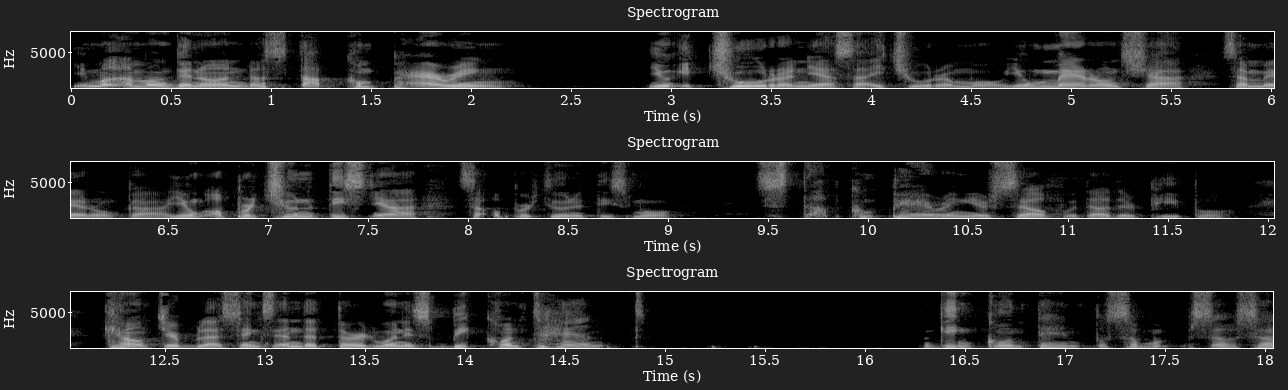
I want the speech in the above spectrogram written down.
Yung mga mga ganon, stop comparing yung itsura niya sa itsura mo. Yung meron siya sa meron ka. Yung opportunities niya sa opportunities mo. Stop comparing yourself with other people. Count your blessings. And the third one is be content. Maging kontento sa, sa, sa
